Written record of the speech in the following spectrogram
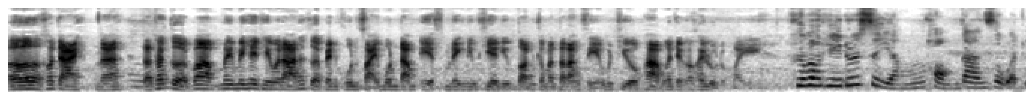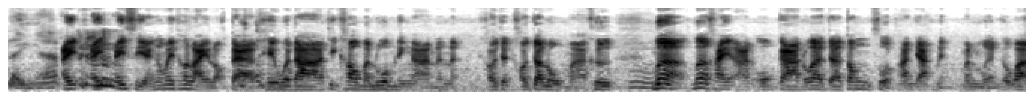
เออเข้าใจนะอืมแต่ถ้าเกิดว่าไม่ไม่ใช่เทวดา ถ้าเกิดเป็นคุณสายมนต์ดำเอสมะเร็งนิวเคลียร์นิวตอนกัมมันตรังเสียวุฒิชีวภาพมันก็จะค่อยๆหลุดออกมาเอง คือบางทีด้วยเสียงของการสวดอะไรเงี้ยไอไอไอเสียงก็ไม่เท่าไหร่หรอกแต่เทวดาที่เข้ามาร่วมในงานนั้นน่ะเขาจะเขาจะลงมาคือมเมื่อเมื่อใครอ่านองค์การว่าจะต้องสวดพันยักษ์เนี่ยมันเหมือนกับว่า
